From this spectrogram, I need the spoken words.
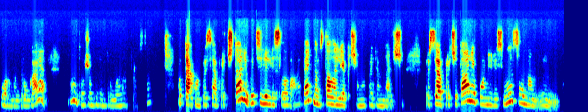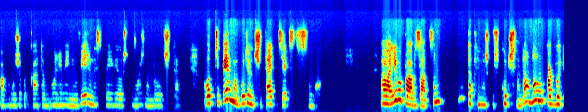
форма другая, ну, это уже будет другой вопрос. Да? Вот так мы про себя прочитали, выделили слова. Опять нам стало легче, мы пойдем дальше. Про себя прочитали, поняли смысл, нам как бы уже какая-то более-менее уверенность появилась, что можно было читать. Вот теперь мы будем читать текст вслух. А, либо по абзацам, так немножко скучно, да, но как бы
